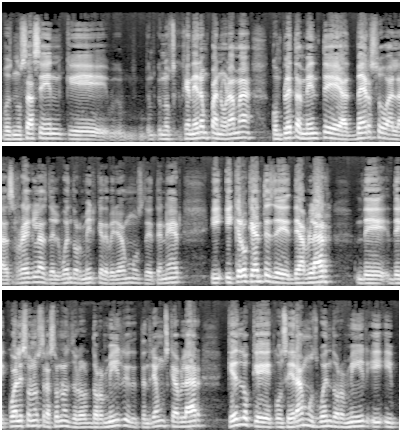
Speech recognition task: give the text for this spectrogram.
pues nos hacen que nos genera un panorama completamente adverso a las reglas del buen dormir que deberíamos de tener y, creo que antes de, de hablar de, de, cuáles son los trastornos de dormir, tendríamos que hablar qué es lo que consideramos buen dormir y,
